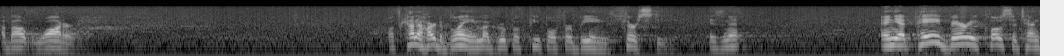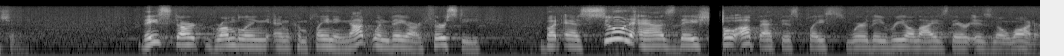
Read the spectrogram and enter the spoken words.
about water. Well, it's kind of hard to blame a group of people for being thirsty, isn't it? And yet, pay very close attention. They start grumbling and complaining, not when they are thirsty, but as soon as they show up at this place where they realize there is no water.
